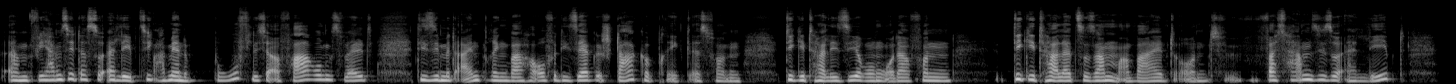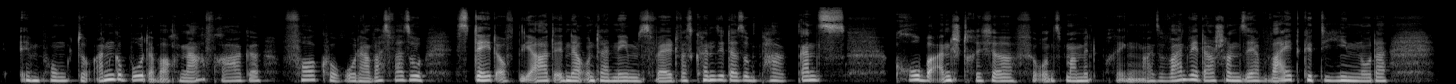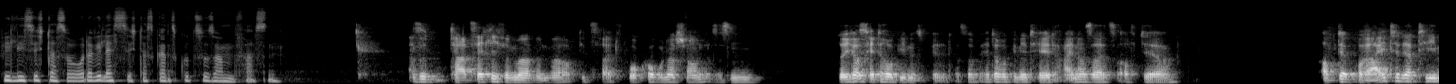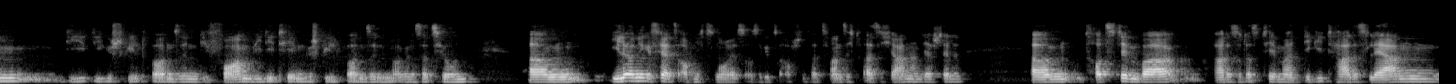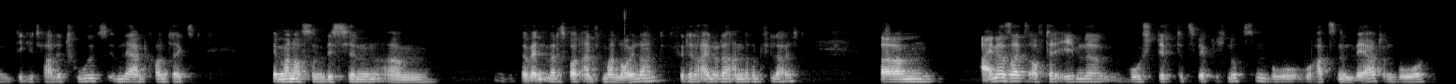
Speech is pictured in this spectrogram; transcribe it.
Ähm, wie haben Sie das so erlebt? Sie haben ja eine berufliche Erfahrungswelt, die Sie mit einbringen bei Haufe, die sehr stark geprägt ist von Digitalisierung oder von digitaler Zusammenarbeit. Und was haben Sie so erlebt? Im Punkto Angebot, aber auch Nachfrage vor Corona? Was war so State of the Art in der Unternehmenswelt? Was können Sie da so ein paar ganz grobe Anstriche für uns mal mitbringen? Also waren wir da schon sehr weit gediehen oder wie ließ sich das so oder wie lässt sich das ganz gut zusammenfassen? Also tatsächlich, wenn wir, wenn wir auf die Zeit vor Corona schauen, ist es ein durchaus heterogenes Bild. Also Heterogenität einerseits auf der auf der Breite der Themen, die, die gespielt worden sind, die Form, wie die Themen gespielt worden sind in Organisationen. Ähm, E-Learning ist ja jetzt auch nichts Neues, also gibt es auch schon seit 20, 30 Jahren an der Stelle. Ähm, trotzdem war gerade so das Thema digitales Lernen, digitale Tools im Lernkontext immer noch so ein bisschen, ähm, verwenden wir das Wort einfach mal Neuland für den einen oder anderen vielleicht. Ähm, einerseits auf der Ebene, wo stiftet es wirklich Nutzen, wo, wo hat es einen Wert und wo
